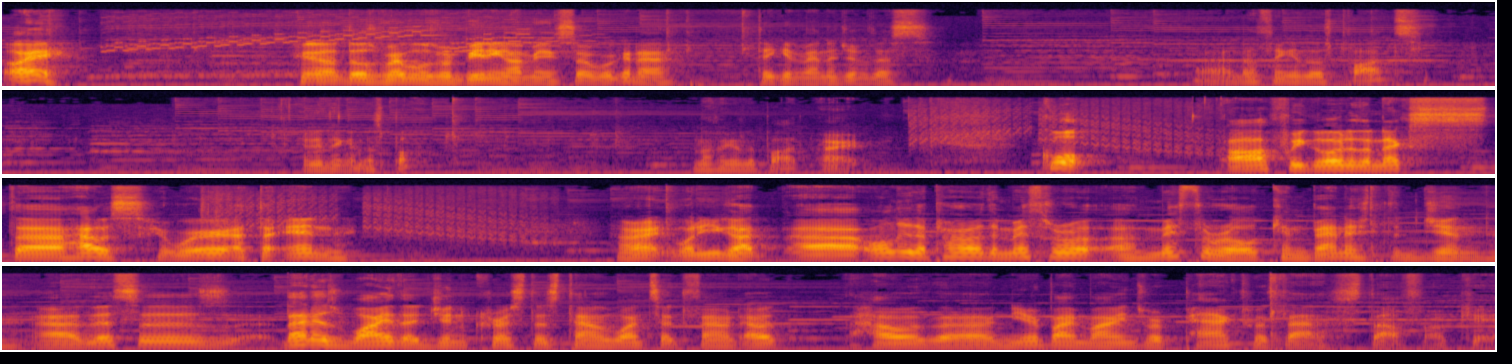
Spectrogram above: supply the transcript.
Oh, hey. You know, those rebels were beating on me, so we're gonna take advantage of this. Uh, nothing in those pots. Anything in this pot? Nothing in the pot? Alright. Cool. Off we go to the next uh, house. We're at the inn. Alright, what do you got? Uh, only the power of the mithril, uh, mithril can banish the Djinn. Uh, this is... That is why the Djinn cursed this town once it found out how the nearby mines were packed with that stuff. Okay,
